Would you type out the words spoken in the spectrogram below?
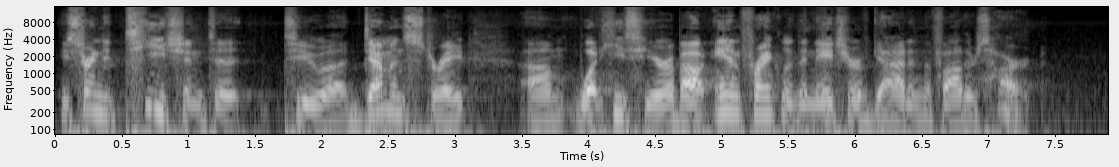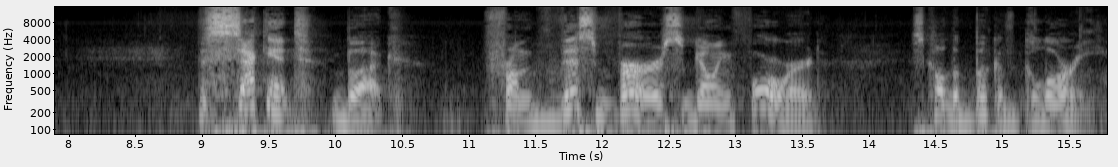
He's trying to teach and to, to uh, demonstrate um, what he's here about, and frankly, the nature of God and the Father's heart. The second book from this verse going forward is called the Book of Glory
